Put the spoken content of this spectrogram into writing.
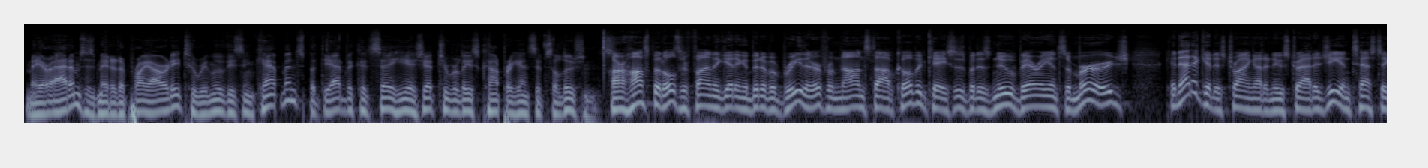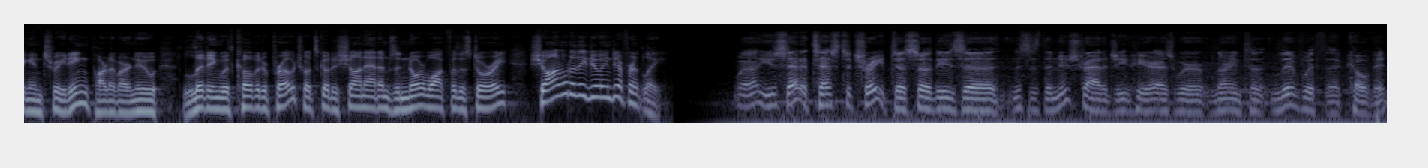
Mayor Adams has made it a priority to remove these encampments, but the advocates say he has yet to release comprehensive solutions. Our hospitals are finally getting a bit of a breather from nonstop COVID cases, but as new variants emerge, Connecticut is trying out a new strategy in testing and treating, part of our new Living with COVID approach. Let's go to Sean Adams in Norwalk for the story. Sean, what are they doing differently? Well, you said a test to treat. Uh, so these, uh, this is the new strategy here as we're learning to live with uh, COVID.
